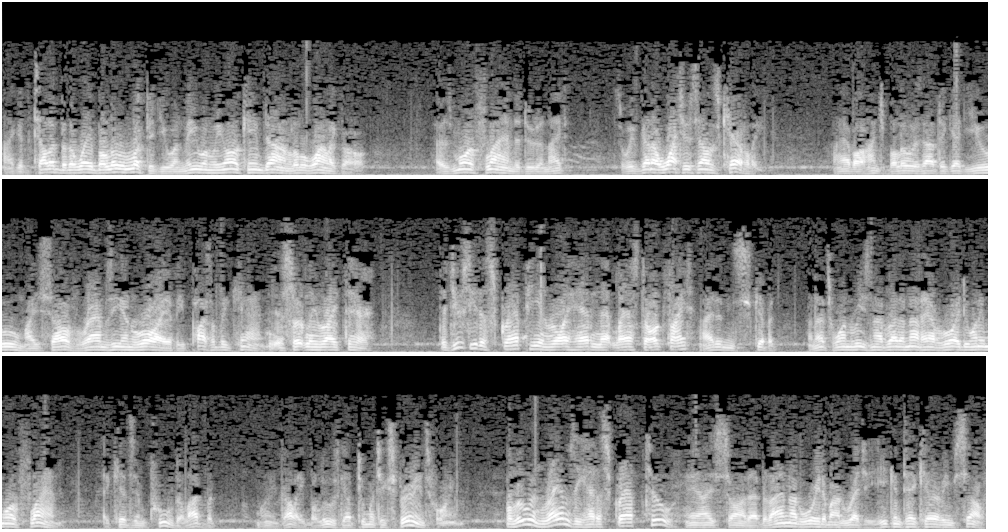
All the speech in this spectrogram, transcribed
I could tell it by the way Ballou looked at you and me when we all came down a little while ago. There's more flying to do tonight, so we've got to watch ourselves carefully. I have a hunch Ballou is out to get you, myself, Ramsey, and Roy if he possibly can. You're certainly right there. Did you see the scrap he and Roy had in that last dogfight? I didn't skip it, and that's one reason I'd rather not have Roy do any more flying. The kid's improved a lot, but, my golly, Ballou's got too much experience for him. Ballou and Ramsey had a scrap, too. Yeah, I saw that, but I'm not worried about Reggie. He can take care of himself.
